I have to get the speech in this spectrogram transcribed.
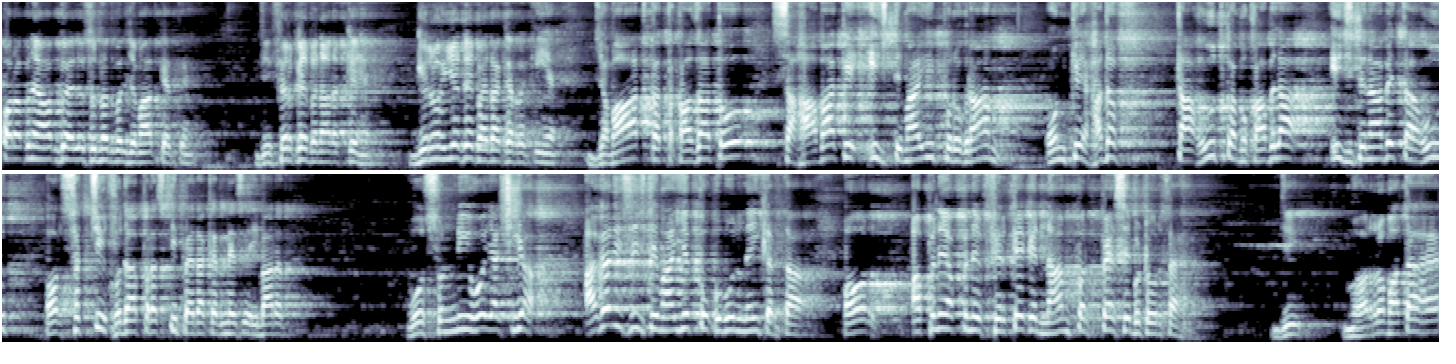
اور اپنے آپ کو اہل سنت والجماعت کہتے ہیں۔ جی فرقے بنا رکھے ہیں، گروہیتیں پیدا کر رکھی ہیں۔ جماعت کا تقاضا تو صحابہ کے اجتماعی پروگرام، ان کے ہدف تاحود کا مقابلہ اجتناب تاحود اور سچی خدا پرستی پیدا کرنے سے عبارت وہ سنی ہو یا شیعہ، اگر اس اجتماعیت کو قبول نہیں کرتا اور اپنے اپنے فرقے کے نام پر پیسے بٹورتا ہے۔ جی محرم آتا ہے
